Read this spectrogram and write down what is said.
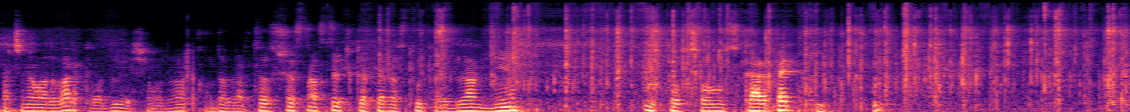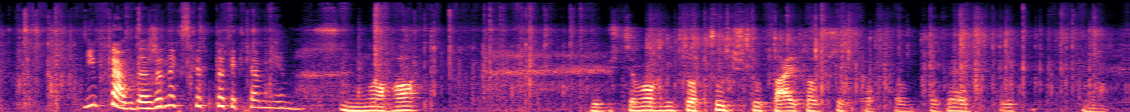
Znaczy na ładowarkę, ładuje się ładowarką. Dobra, to jest szesnasteczka teraz tutaj dla mnie. I to są skarpetki. Nieprawda, żadnych skarpetek tam nie ma. No, ho. gdybyście mogli to czuć tutaj, to wszystko. To, to. No.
